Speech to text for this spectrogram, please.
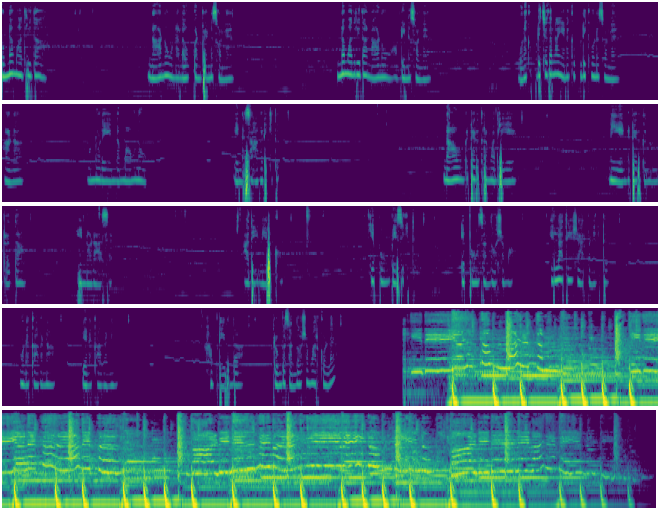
உன்ன மாதிரி தான் நானும் உன்னை லவ் பண்ணுறேன்னு சொன்னேன். உன்ன மாதிரி தான் நானும் அப்படின்னு சொன்னேன். உனக்கு பிடிச்சதெல்லாம் எனக்கு பிடிக்கும்னு சொன்னேன். ஆனால் உன்னுடைய இந்த மௌனம் என்னை சாகடிக்குது. நான் உங்ககிட்ட இருக்கிற மாதிரியே நீ என்கிட்ட இருக்கணுன்றது தான் என்னோட ஆசை. அதே நெருக்கம். எப்பவும் பேசிக்கிட்டு எப்பவும் சந்தோஷமா எல்லாத்தையும் ஷேர் பண்ணிக்கிட்டு உனக்காக நான் எனக்காக நீ. அப்படி இருந்தால் ரொம்ப சந்தோஷமாக இருக்கும்ல?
